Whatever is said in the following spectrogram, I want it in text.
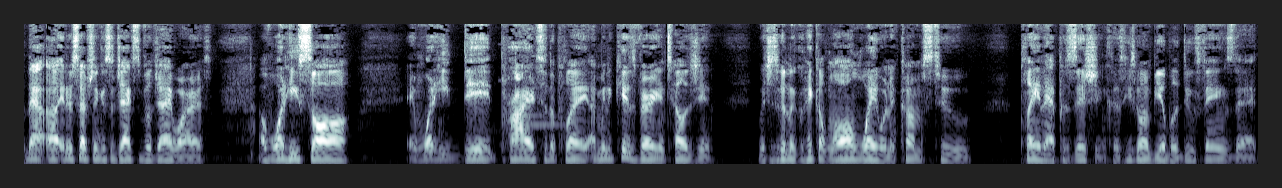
that uh, interception against the Jacksonville Jaguars of what he saw and what he did prior to the play. I mean, the kid's very intelligent, which is going to take a long way when it comes to playing that position because he's going to be able to do things that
